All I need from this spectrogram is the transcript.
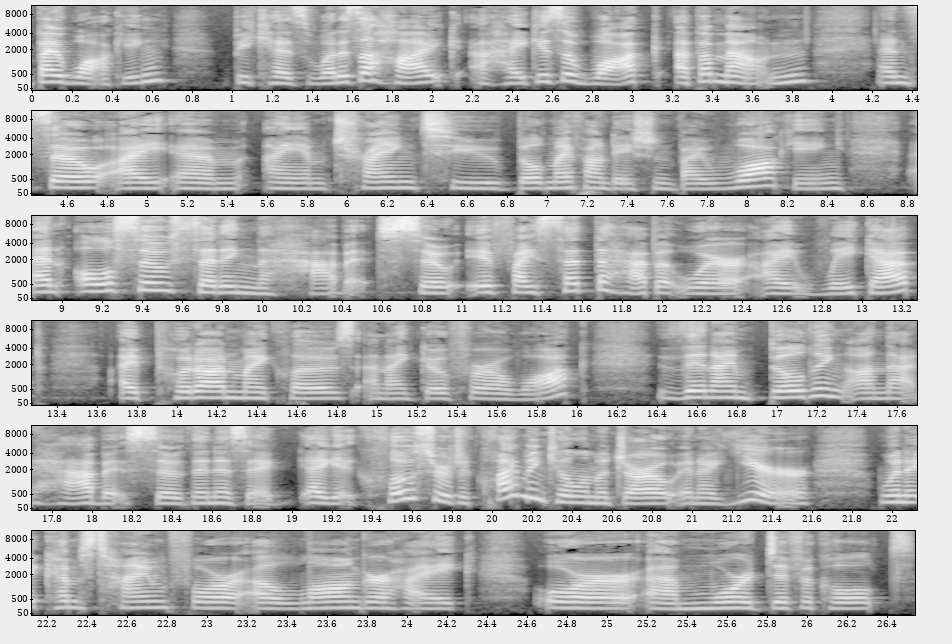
by walking because what is a hike? A hike is a walk up a mountain. And so I am I am trying to build my foundation by walking and also setting the habit. So if I set the habit where I wake up, I put on my clothes and I go for a walk, then I'm building on that habit. So then as I, I get closer to climbing Kilimanjaro in a year, when it comes time for a longer hike or a more difficult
